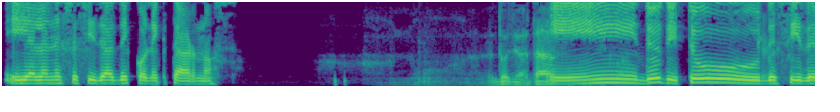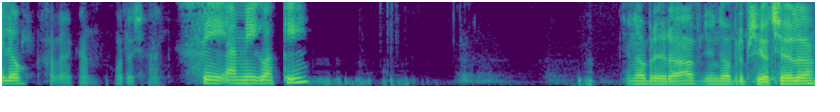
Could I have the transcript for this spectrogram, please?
y a la necesidad de conectarnos. Y Dudi, tú decídelo. Sí, amigo aquí. Dzień dobry Raw, dzień dobry przyjaciele.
